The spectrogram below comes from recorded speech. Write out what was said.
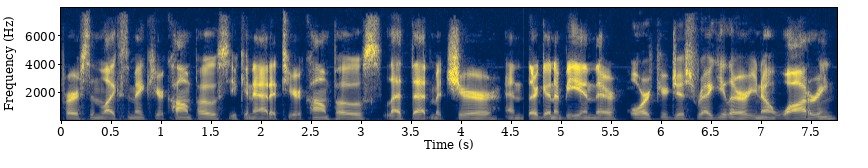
person likes to make your compost, you can add it to your compost, let that mature, and they're going to be in there. Or if you're just regular, you know, watering,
